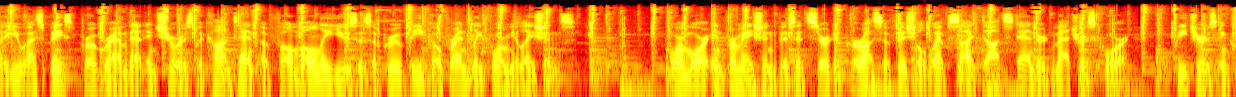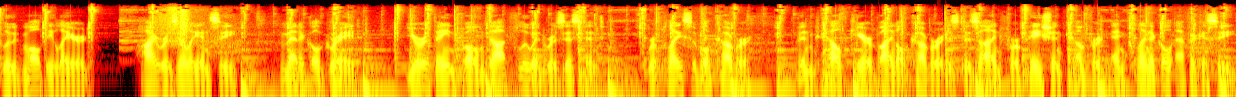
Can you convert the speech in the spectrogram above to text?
a US-based program that ensures the content of foam only uses approved eco-friendly formulations. For more information visit CertiPUR-US official website. Standard mattress core, features include multi-layered, high resiliency, medical grade, urethane foam. Fluid resistant, replaceable cover, VIMD healthcare vinyl cover is designed for patient comfort and clinical efficacy,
